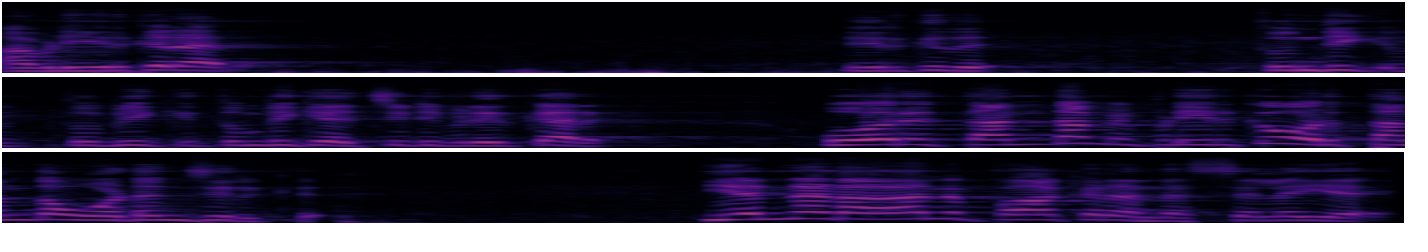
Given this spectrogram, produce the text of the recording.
அப்படி இருக்கிறார். இப்படி இருக்குது. துந்தி தும்பிக்கி தும்பிக்கை வச்சுட்டு இப்படி இருக்கார். ஒரு தந்தம் இப்படி இருக்குது ஒரு தந்தம் உடஞ்சிருக்கு. என்னடான்னு பார்க்குறேன் அந்த சிலையை.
